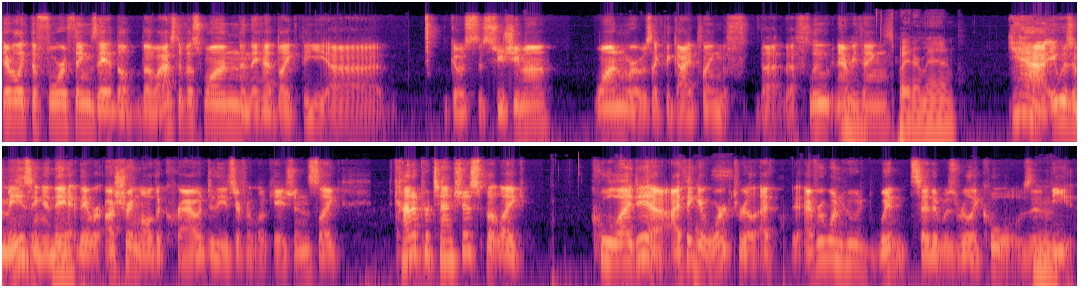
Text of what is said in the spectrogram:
there were like the four things. They had the the Last of Us one, and they had like the uh, Ghost of Tsushima one, where it was like the guy playing the f- the, the flute and everything. Spider Man. Yeah, it was amazing, and they they were ushering all the crowd to these different locations. Like, kind of pretentious, but like cool idea. I think it worked really. I, everyone who went said it was really cool. It was a Mm. neat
